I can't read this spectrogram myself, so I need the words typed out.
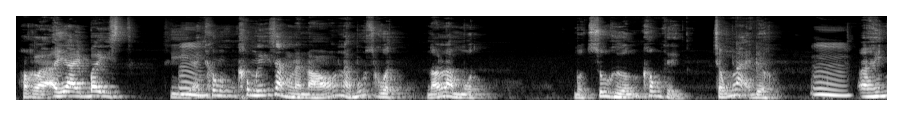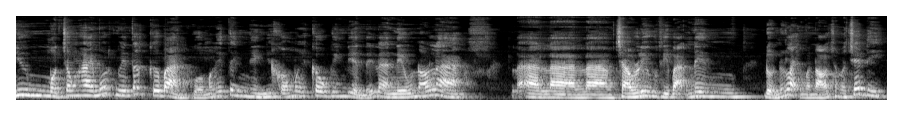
hoặc là AI based thì ừ. anh không không nghĩ rằng là nó là buzzword nó là một một xu hướng không thể chống lại được ừ. à, hình như một trong 21 nguyên tắc cơ bản của marketing hình như có một cái câu kinh điển đấy là nếu nó là là là là trào lưu thì bạn nên đổ nước lạnh vào nó cho nó chết đi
